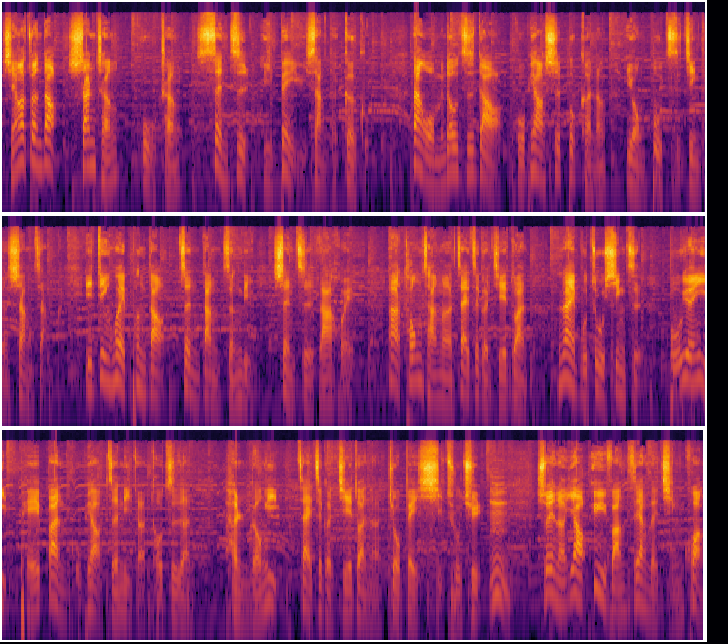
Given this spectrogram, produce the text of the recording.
想要赚到三成、五成甚至一倍以上的个股。但我们都知道，股票是不可能永不止境的上涨，一定会碰到震荡整理甚至拉回。那通常呢，在这个阶段耐不住性子、不愿意陪伴股票整理的投资人，很容易。在这个阶段呢，就被洗出去。嗯，所以呢，要预防这样的情况，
